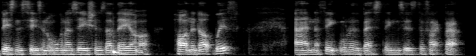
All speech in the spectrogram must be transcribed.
businesses and organizations that they are partnered up with. And I think one of the best things is the fact that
